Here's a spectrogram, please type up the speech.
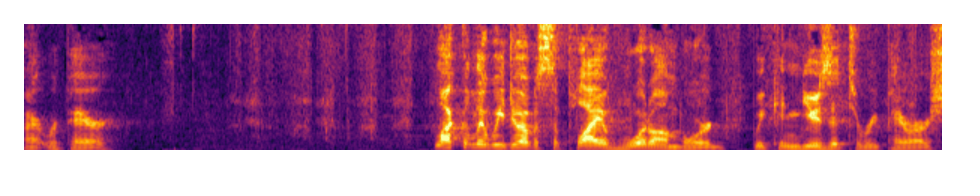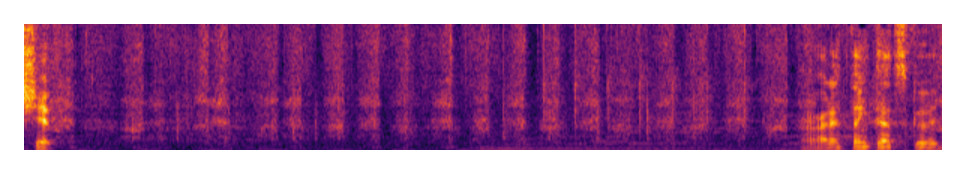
Alright, repair. Luckily, we do have a supply of wood on board. We can use it to repair our ship. Alright, I think that's good.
